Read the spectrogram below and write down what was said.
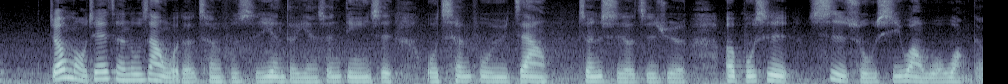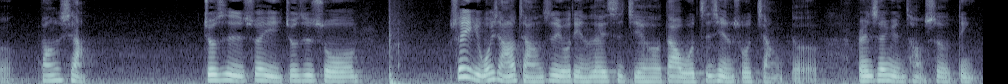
就某些程度上，我的臣服实验的延伸定义是我臣服于这样真实的直觉，而不是世俗希望我往的方向。就是，所以就是说，所以我想要讲的是有点类似结合到我之前所讲的人生原厂设定，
